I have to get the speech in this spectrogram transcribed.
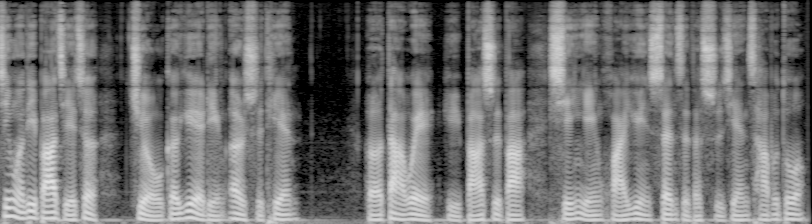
经文第八节，这九个月零二十天，和大卫与拔示巴行营怀孕生子的时间差不多。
